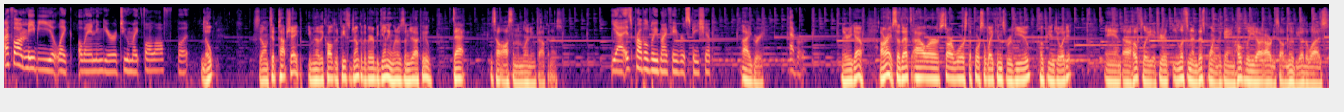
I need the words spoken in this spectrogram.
I thought maybe like a landing gear or two might fall off, but Nope. Still in tip top shape, even though they called it a piece of junk at the very beginning when it was in Jakku. That is how awesome the Millennium Falcon is. Yeah, it's probably my favorite spaceship I agree. ever. There you go. All right, so that's our Star Wars The Force Awakens review. Hope you enjoyed it. And uh, hopefully, if you're, you're listening at this point in the game, hopefully you already saw the movie. Otherwise,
